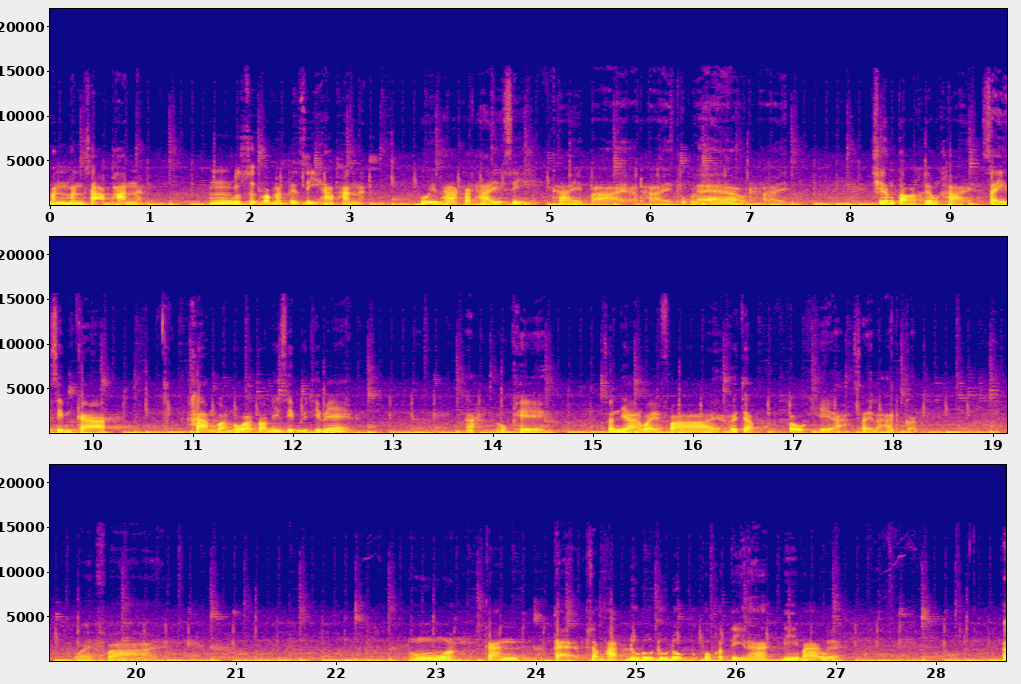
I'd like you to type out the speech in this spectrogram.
มันมันสามพันอะรู้สึกว่ามันเป็นสี่ห้าพันอะภูมิภาคก็ไทยสิไทยไปไทยถูกแล้วไทยเชื่อมต่อเครือข่าย ใส่ซิมการ์ดข้ามก่อนเพราะว่าตอนนี้ซิมอยู่ที่แม่ อะโอเค สัญญาณ Wi-Fi เฮ้ยจับก็โอเคอะใส่รหัสก่อน Wi-Fi โอ้การแตะสัมผัสดุกดุกดุดุกปกตินะดีมากเลยเอ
